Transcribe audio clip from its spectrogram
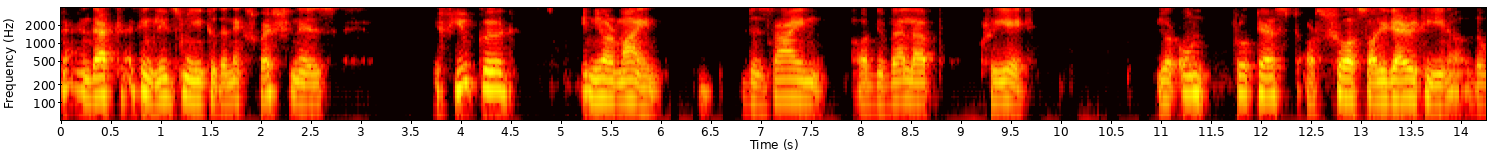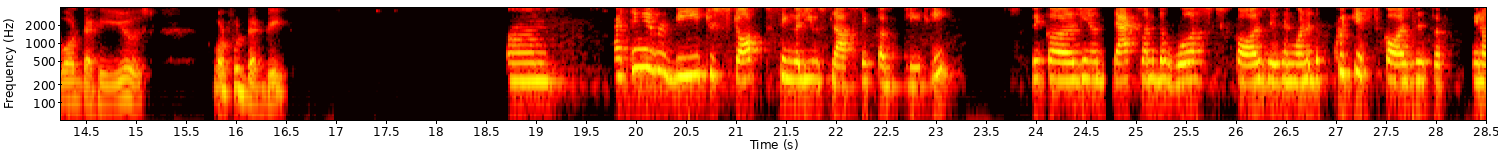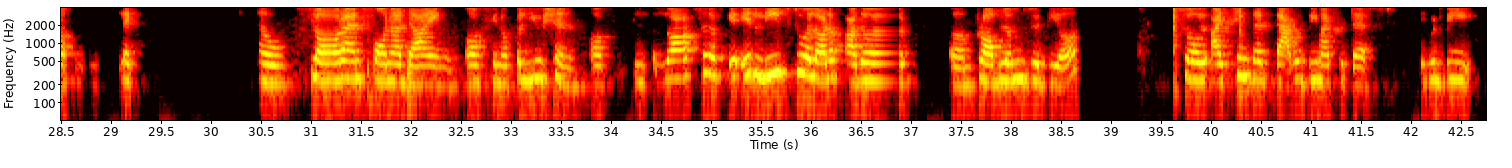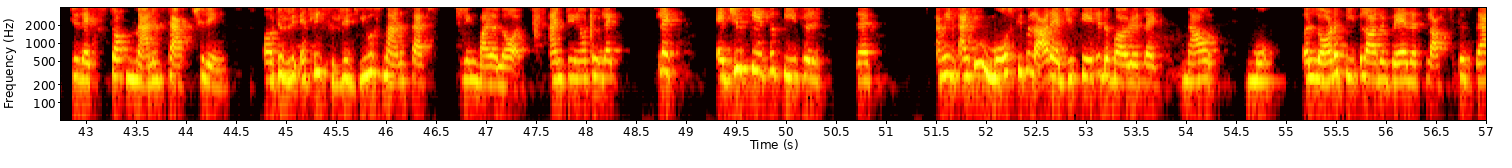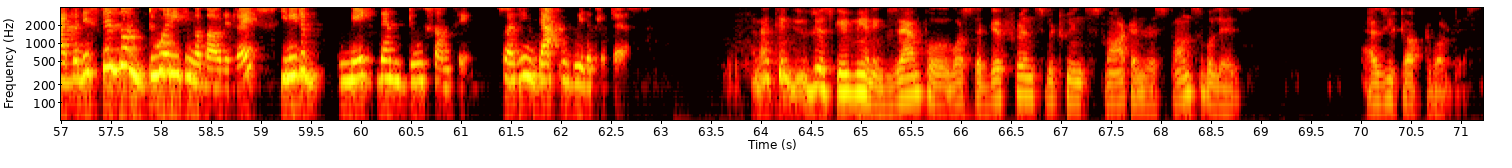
And that I think leads me to the next question is, if you could, in your mind, design or develop, create your own protest or show of solidarity, you know, the word that he used, what would that be? Um, I think it would be to stop single-use plastic completely because you know that's one of the worst causes and one of the quickest causes of you know oh, flora and fauna dying, of you know pollution, of lots of it, it leads to a lot of other um, problems with the earth. So I think that that would be my protest. It would be to like stop manufacturing or to re- at least reduce manufacturing by a lot and to, you know to like like educate the people that i mean i think most people are educated about it like now mo- a lot of people are aware that plastic is bad but they still don't do anything about it right you need to make them do something. So i think that would be the protest. And i think you just gave me an example what's the difference between smart and responsible is as you talked about this.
